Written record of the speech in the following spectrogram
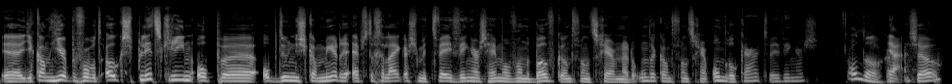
Eh, je kan hier bijvoorbeeld ook splitscreen op, eh, op doen. Dus je kan meerdere apps tegelijk. Als je met twee vingers helemaal van de bovenkant van het scherm naar de onderkant van het scherm onder elkaar, twee vingers. Onder elkaar. Ja, zo.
